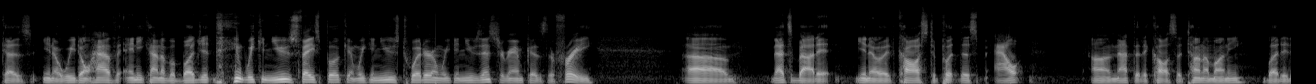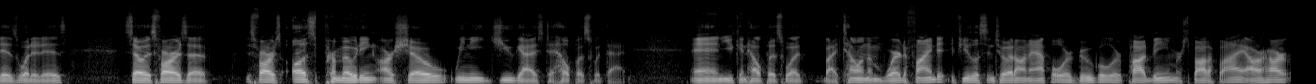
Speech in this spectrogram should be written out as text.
because you know we don't have any kind of a budget. we can use Facebook and we can use Twitter and we can use Instagram because they're free. Um, that's about it. You know, it costs to put this out. Um, not that it costs a ton of money, but it is what it is. So as far as a as far as us promoting our show, we need you guys to help us with that. And you can help us what by telling them where to find it. If you listen to it on Apple or Google or Podbean or Spotify, iHeart,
